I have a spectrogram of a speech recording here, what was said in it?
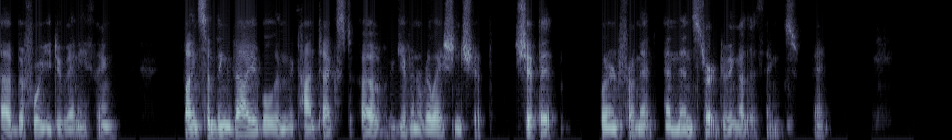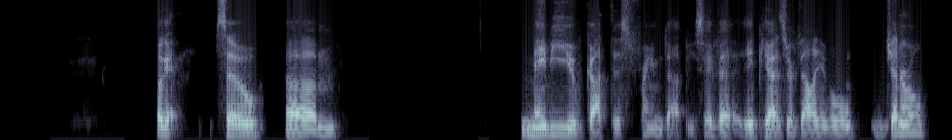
uh, before you do anything. Find something valuable in the context of a given relationship, ship it, learn from it, and then start doing other things, right? Okay, so um, maybe you've got this framed up. You say that APIs are valuable in general,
